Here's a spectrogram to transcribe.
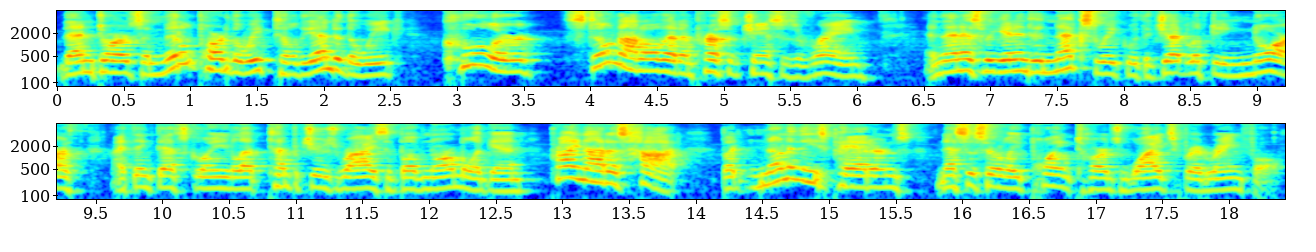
then towards the middle part of the week till the end of the week, cooler, still not all that impressive chances of rain. And then as we get into next week with the jet lifting north, I think that's going to let temperatures rise above normal again. Probably not as hot, but none of these patterns necessarily point towards widespread rainfall.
